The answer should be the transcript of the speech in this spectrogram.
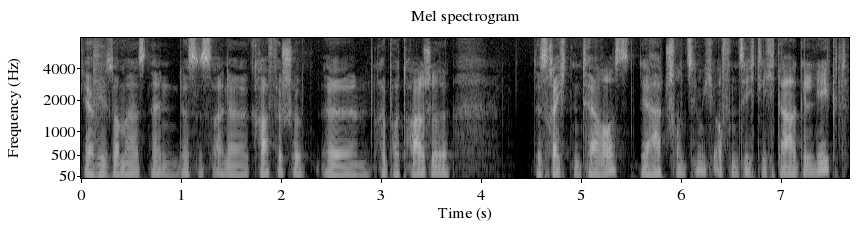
ja, wie soll man das nennen? Das ist eine grafische äh, Reportage des rechten Terrors. Der hat schon ziemlich offensichtlich dargelegt,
